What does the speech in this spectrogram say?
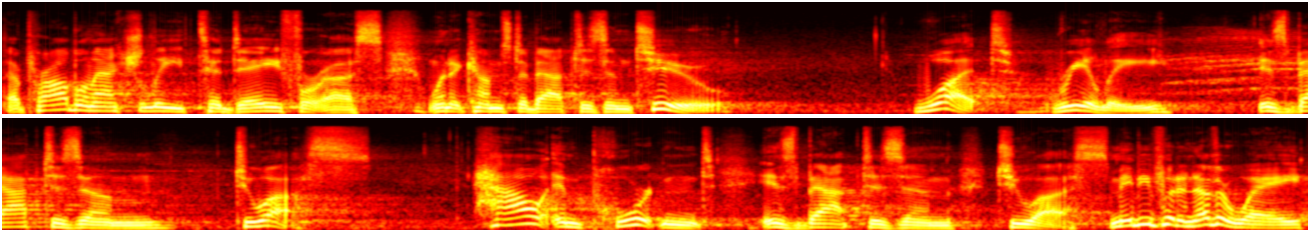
A problem actually today for us when it comes to baptism, too. What really is baptism to us? How important is baptism to us? Maybe put another way,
